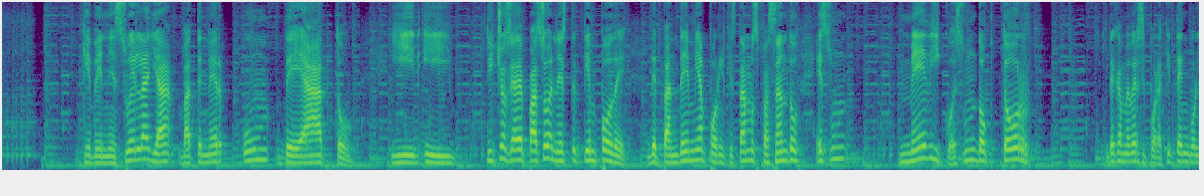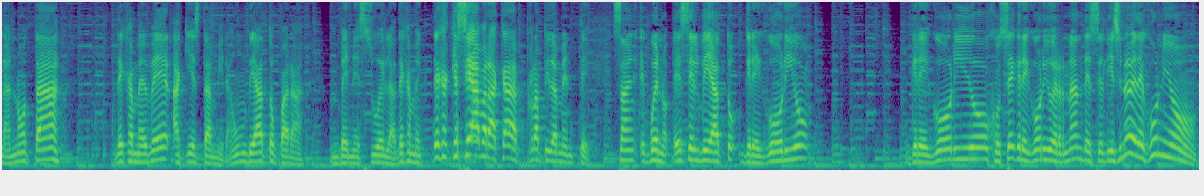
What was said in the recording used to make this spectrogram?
que Venezuela ya va a tener un beato. Y, dicho sea de paso, en este tiempo de, de pandemia por el que estamos pasando, es un médico, es un doctor. Déjame ver si por aquí tengo la nota. Déjame ver, aquí está, mira, un beato para Venezuela. Déjame, deja que se abra acá rápidamente. Eh, bueno, es el beato Gregorio Gregorio José Gregorio Hernández, el 19 de junio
